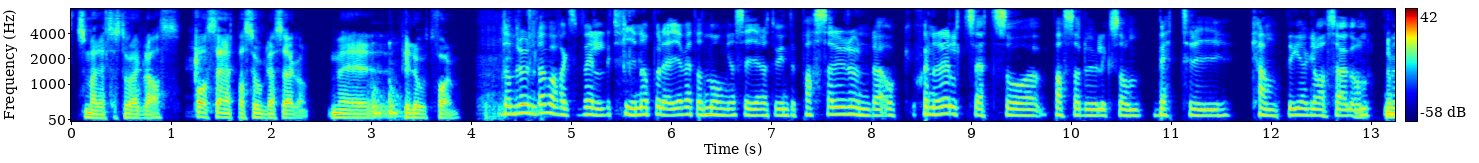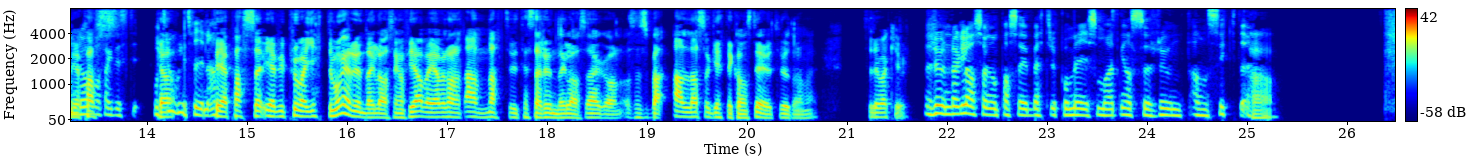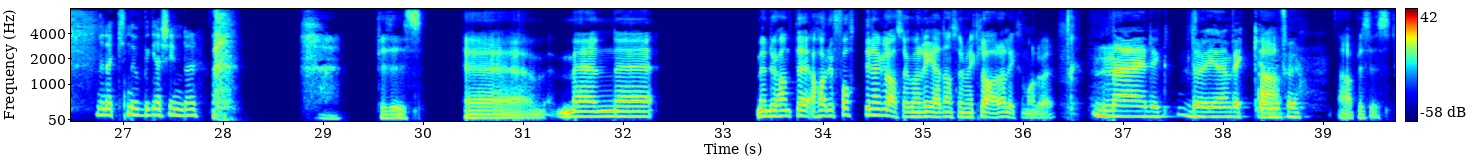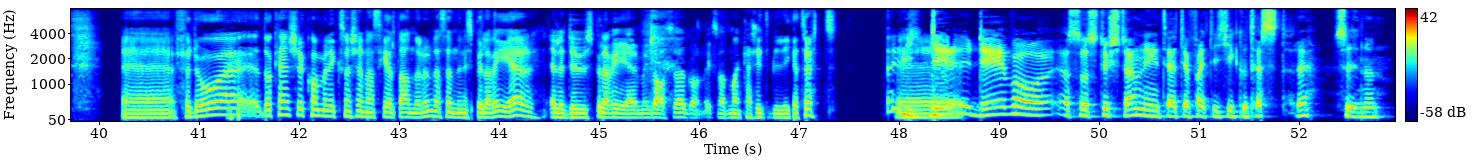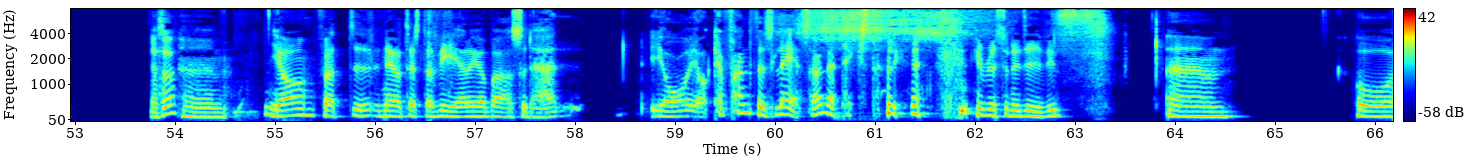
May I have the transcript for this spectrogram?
som har rätt så stora glas och sen ett par solglasögon med pilotform. De runda var faktiskt väldigt fina på dig. Jag vet att många säger att du inte passar i runda och generellt sett så passar du liksom bättre i kantiga glasögon. Mm. Men, Men de pass... var faktiskt otroligt ja, fina. För jag, passar, jag vill prova jättemånga runda glasögon för jag bara, jag vill ha något annat så vi testar runda glasögon och sen så bara alla såg jättekonstiga ut förutom de här. Så det var kul. Runda glasögon passar ju bättre på mig som har ett ganska runt ansikte. Ja. Mina knubbiga kinder. Precis. Eh, men eh, men du har, inte, har du fått dina glasögon redan så de är klara liksom Oliver? Nej, det dröjer en vecka ja. ungefär. Ja, precis. Eh, för då, då kanske det kommer liksom kännas helt annorlunda sen när ni spelar VR, eller du spelar VR med glasögon, liksom, att man kanske inte blir lika trött. Eh. Det, det var alltså största anledningen till att jag faktiskt gick och testade synen. Jaså? Eh, ja, för att eh, när jag testade VR, jag bara sådär, ja, jag kan fan inte ens läsa den där texten i Resident Evil. Um, och,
